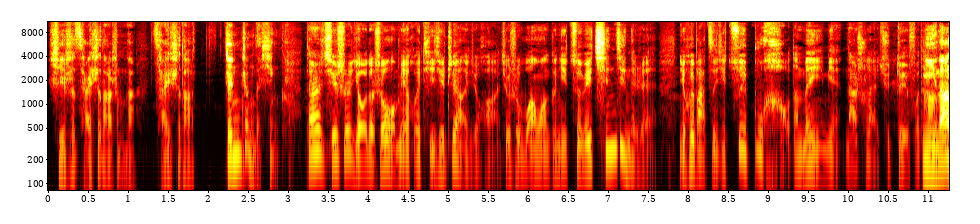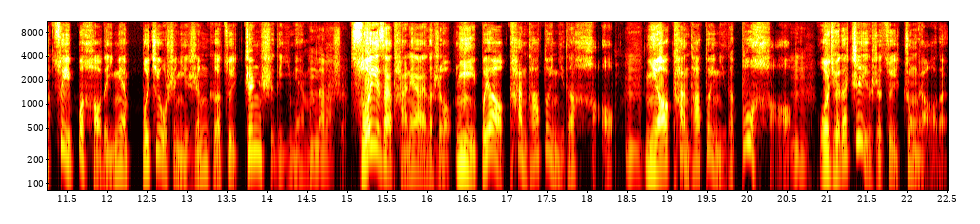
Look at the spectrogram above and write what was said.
其实才是他什么呢？才是他真正的性格。但是其实有的时候我们也会提及这样一句话，就是往往跟你最为亲近的人，你会把自己最不好的那一面拿出来去对付他。你呢，最不好的一面，不就是你人格最真实的一面吗？嗯，那倒是。所以在谈恋爱的时候，你不要看他对你的好，嗯你要看他对你的不好。嗯，我觉得这个是最重要的。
